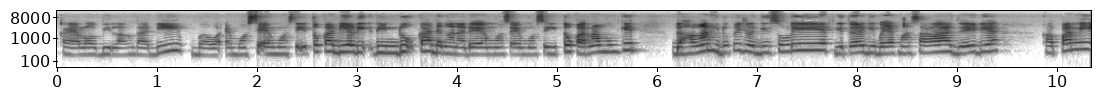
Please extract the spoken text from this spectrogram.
kayak lo bilang tadi bahwa emosi-emosi itu kah dia rindu kah dengan ada emosi-emosi itu karena mungkin belakangan hidupnya lagi sulit gitu ya lagi banyak masalah jadi dia kapan nih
